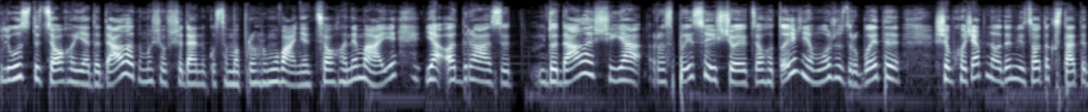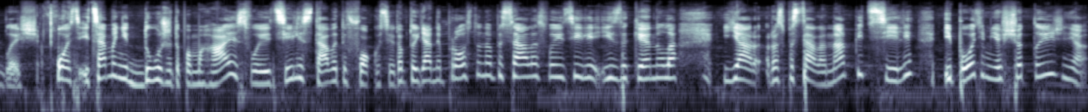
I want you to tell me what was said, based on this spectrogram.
Плюс до цього я додала, тому що в щоденнику самопрограмування цього немає. Я одразу додала, що я розписую, що я цього тижня можу зробити, щоб хоча б на 1% стати ближче. Ось, і це мені дуже допомагає свої цілі ставити в фокусі. Тобто я не просто написала свої цілі і закинула, я розписала на підцілі, і потім я щотижня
